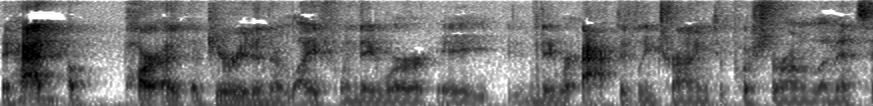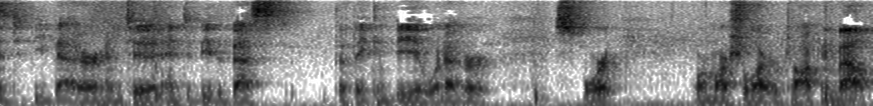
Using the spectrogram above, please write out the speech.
they had a part a, a period in their life when they were a they were actively trying to push their own limits and to be better and to and to be the best that they can be at whatever sport or martial art we're talking about.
